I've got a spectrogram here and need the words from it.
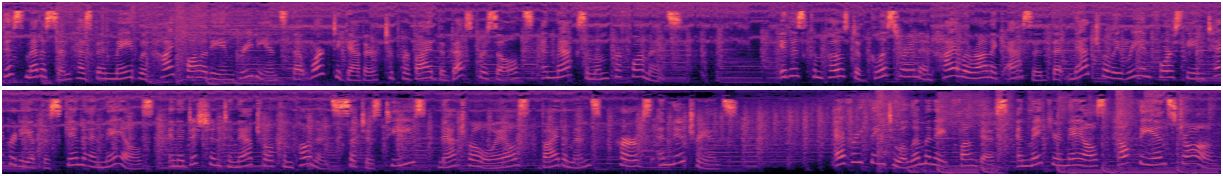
This medicine has been made with high-quality ingredients that work together to provide the best results and maximum performance. It is composed of glycerin and hyaluronic acid that naturally reinforce the integrity of the skin and nails, in addition to natural components such as teas, natural oils, vitamins, herbs and nutrients. Everything to eliminate fungus and make your nails healthy and strong.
